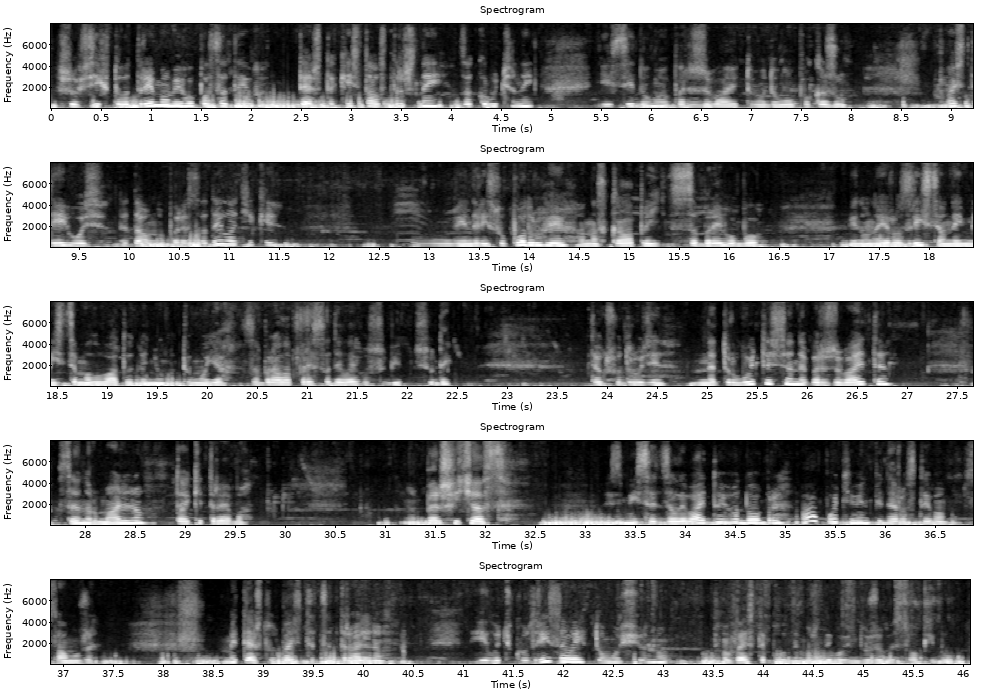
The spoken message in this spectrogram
що всі, хто отримав його, посадив, теж такий став страшний, закручений. І всі, думаю, переживають. Тому думаю, покажу. Бачите, я його ось недавно пересадила тільки. Він ріс у подруги, вона сказала, приїдь, забери його, бо він у неї розрісся, в неї місця малувато для нього. Тому я забрала, пересадила його собі сюди. Так що, друзі, не турбуйтеся, не переживайте. Все нормально, так і треба. Перший час з місяць заливайте його добре, а потім він піде рости вам сам уже. Ми теж тут, бачите, центральну гілочку зрізали, тому що ну, вести було неможливо, він дуже високий був.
